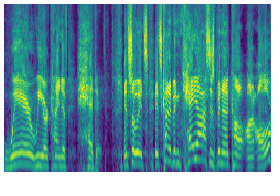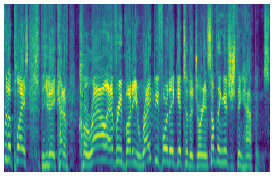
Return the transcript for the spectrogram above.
where we are kind of headed. And so it's, it's kind of been chaos, it's been a, all over the place. They kind of corral everybody right before they get to the Jordan. Something interesting happens.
